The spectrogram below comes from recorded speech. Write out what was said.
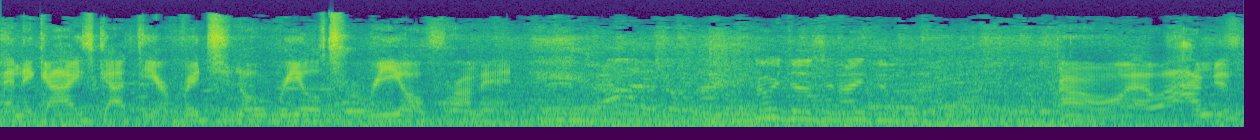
And the guy's got the original reel to reel from it. No, he doesn't. I do. Oh, well, I'm just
